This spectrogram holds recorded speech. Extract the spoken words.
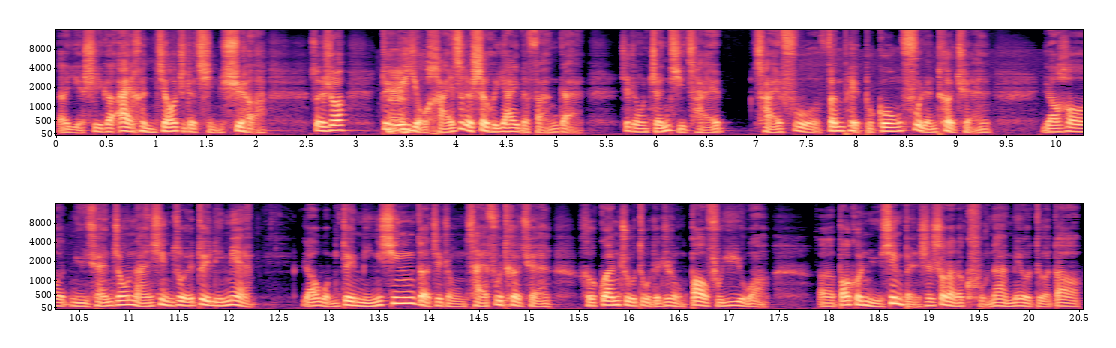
呃，也是一个爱恨交织的情绪啊。所以说，对于有孩子的社会压力的反感，这种整体财财富分配不公、富人特权，然后女权中男性作为对立面。然后我们对明星的这种财富特权和关注度的这种报复欲望，呃，包括女性本身受到的苦难没有得到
